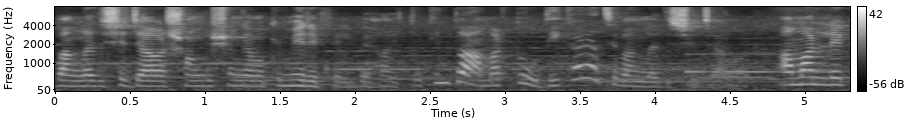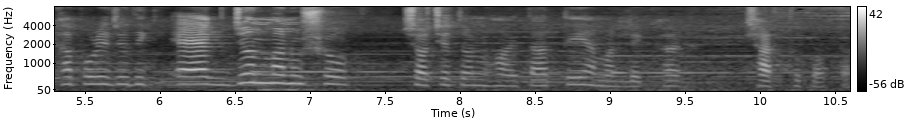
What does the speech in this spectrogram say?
বাংলাদেশে যাওয়ার সঙ্গে সঙ্গে আমাকে মেরে ফেলবে হয়তো। কিন্তু আমার তো অধিকার আছে বাংলাদেশে যাওয়ার। আমার লেখা পড়ে যদি একজন মানুষও সচেতন হয় তাতেই আমার লেখার সার্থকতা।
